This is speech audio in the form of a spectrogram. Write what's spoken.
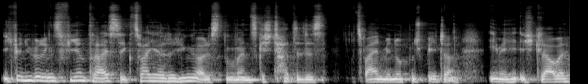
Ich bin übrigens 34, zwei Jahre jünger als du, wenn es gestattet ist. Zwei Minuten später. Emi, ich glaube,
